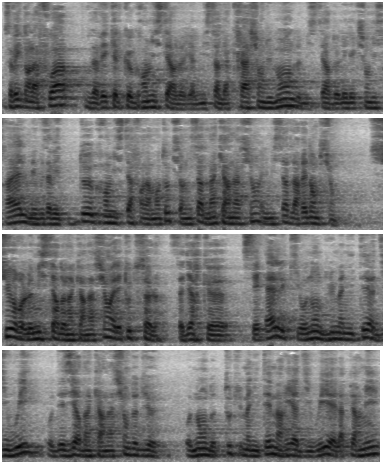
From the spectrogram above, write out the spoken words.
Vous savez que dans la foi, vous avez quelques grands mystères. Il y a le mystère de la création du monde, le mystère de l'élection d'Israël, mais vous avez deux grands mystères fondamentaux qui sont le mystère de l'incarnation et le mystère de la rédemption. Sur le mystère de l'incarnation, elle est toute seule. C'est-à-dire que c'est elle qui, au nom de l'humanité, a dit oui au désir d'incarnation de Dieu. Au nom de toute l'humanité, Marie a dit oui et elle a permis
